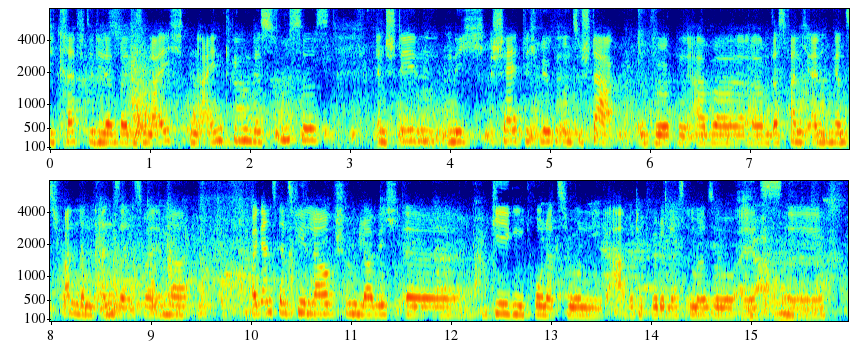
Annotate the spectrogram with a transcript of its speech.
die Kräfte, die dann bei diesem leichten Einklinken des Fußes entstehen, nicht schädlich wirken und zu stark wirken. Aber ähm, das fand ich eigentlich einen ganz spannenden Ansatz, weil immer bei ganz, ganz vielen Laufschuhen, glaube ich, äh, gegen Pronationen gearbeitet wird und das immer so als... Ja, äh,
